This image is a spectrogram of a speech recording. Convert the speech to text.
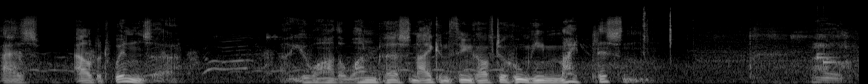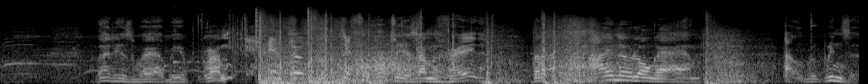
as Albert Windsor, uh, you are the one person I can think of to whom he might listen. Well, that is where we run into difficulties, I'm afraid. But I, I no longer am Albert Windsor.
